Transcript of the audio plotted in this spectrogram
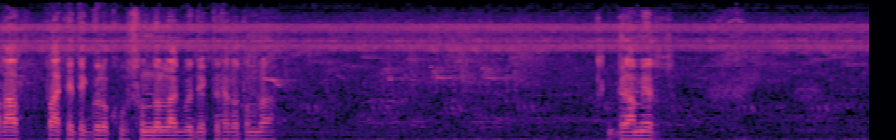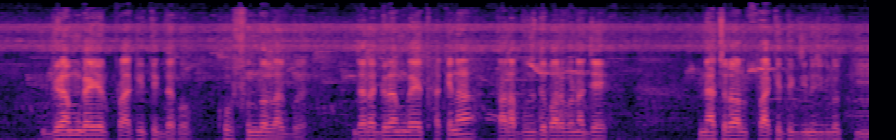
প্রা- প্রাকৃতিকগুলো খুব সুন্দর লাগবে, দেখতে থাকো তোমরা। গ্রামের, গ্রাম গায়ের প্রাকৃতিক দেখো, খুব সুন্দর লাগবে। যারা গ্রাম গায়ে থাকে না, তারা বুঝতে পারবে না যে ন্যাচারাল প্রাকৃতিক জিনিসগুলো কি।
